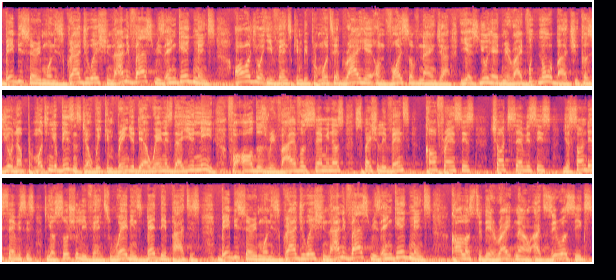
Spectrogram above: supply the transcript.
baby ceremonies, graduation, anniversaries, engagements. All your events can be promoted right here on Voice of Nigeria. Yes, you heard me right. Don't know about you because you're not promoting your business. We can bring you the awareness that you need for all those revivals, seminars, special events, conferences, church services, your Sunday services, your social events, weddings, birthday parties, baby ceremonies, graduation, anniversaries, engagements. Call us today right now at 06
